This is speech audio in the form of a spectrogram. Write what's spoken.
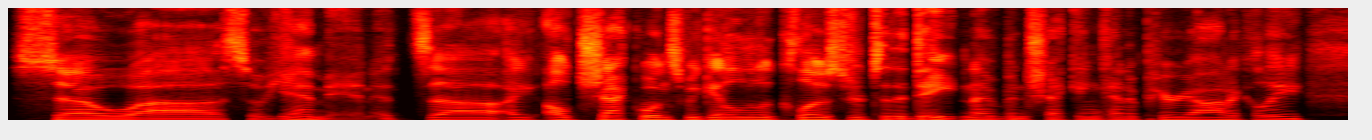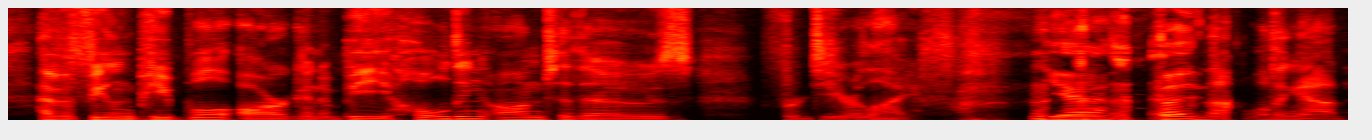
So uh so yeah, man, it's uh I, I'll check once we get a little closer to the date, and I've been checking kind of periodically. I have a feeling people are gonna be holding on to those for dear life. Yeah, but not holding out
